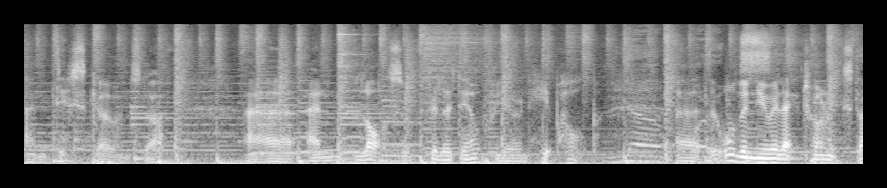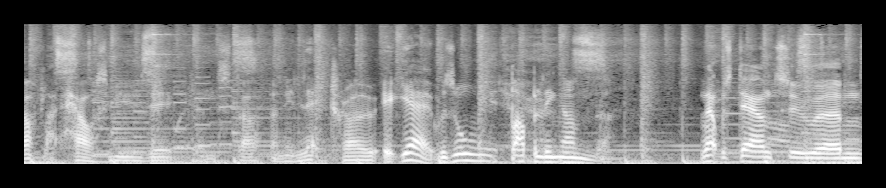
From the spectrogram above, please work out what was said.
and disco and stuff, uh, and lots of Philadelphia and hip hop. Uh, all the new electronic stuff like house music and stuff, and electro. It, yeah, it was all bubbling under. And that was down to um,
